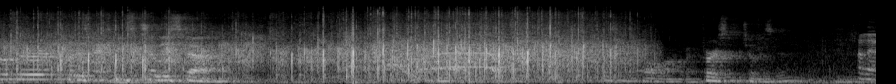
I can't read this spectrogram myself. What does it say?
composer for this next piece, Cellista. First, Cellista. Hello,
